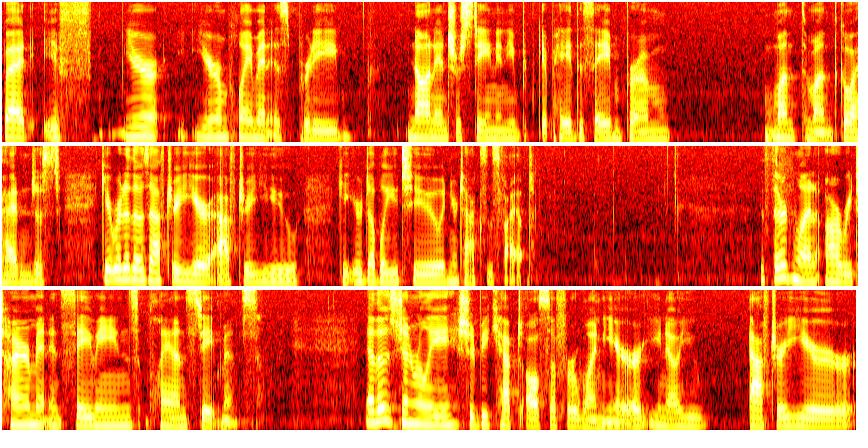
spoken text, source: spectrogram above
But if your your employment is pretty non-interesting and you get paid the same from month to month, go ahead and just get rid of those after a year after you get your W 2 and your taxes filed. The third one are retirement and savings plan statements. Now, those generally should be kept also for one year. You know, you after a year,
